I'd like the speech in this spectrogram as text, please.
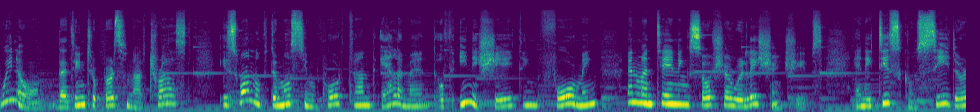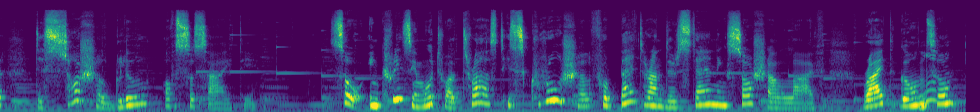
We know that interpersonal trust is one of the most important elements of initiating, forming, and maintaining social relationships, and it is considered the social glue of society. So, increasing mutual trust is crucial for better understanding social life, right, Gonzo? Mm.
